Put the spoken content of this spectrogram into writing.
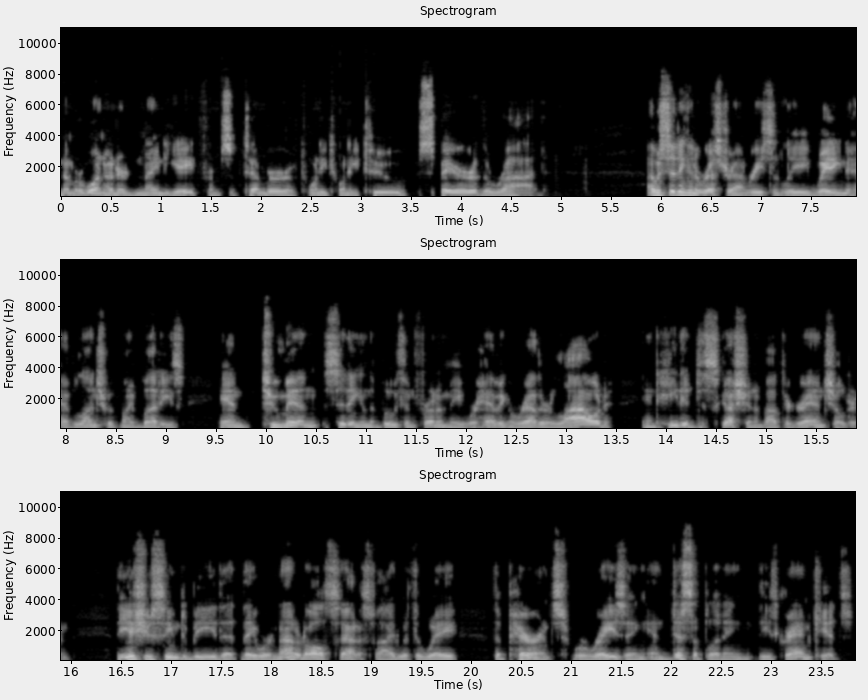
Number 198 from September of 2022 Spare the Rod. I was sitting in a restaurant recently waiting to have lunch with my buddies, and two men sitting in the booth in front of me were having a rather loud and heated discussion about their grandchildren. The issue seemed to be that they were not at all satisfied with the way the parents were raising and disciplining these grandkids.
